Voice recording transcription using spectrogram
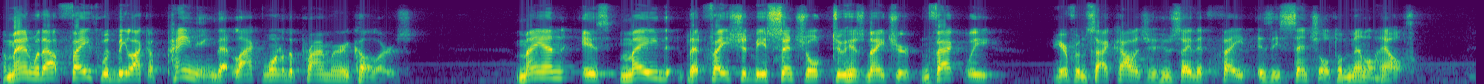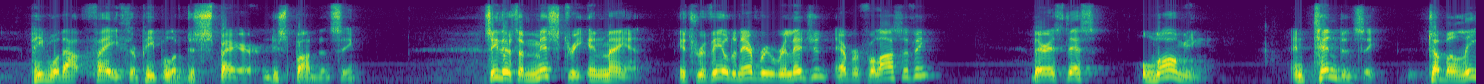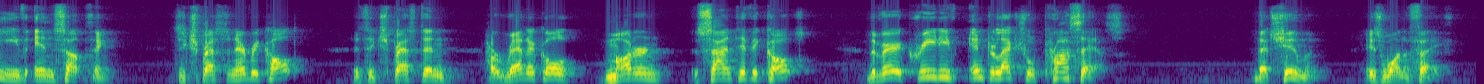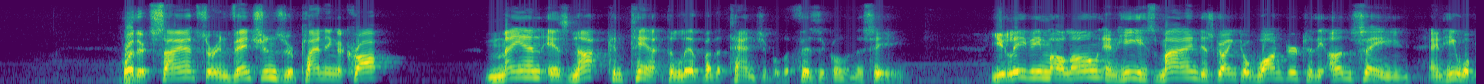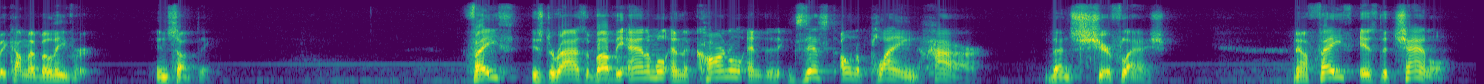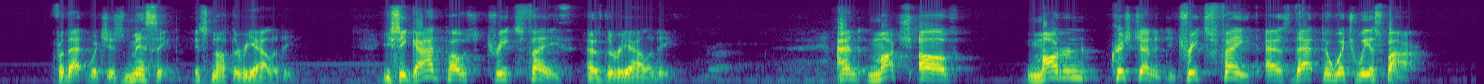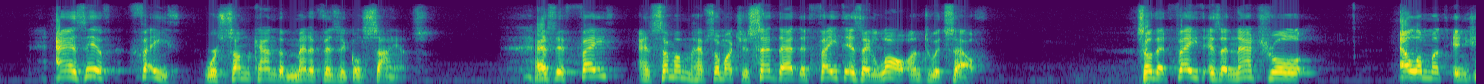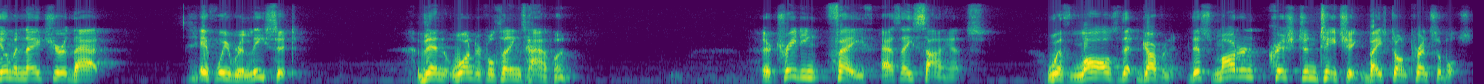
A man without faith would be like a painting that lacked one of the primary colors. Man is made that faith should be essential to his nature. In fact, we hear from psychologists who say that faith is essential to mental health. People without faith are people of despair and despondency. See, there's a mystery in man. It's revealed in every religion, every philosophy. There is this longing and tendency to believe in something. It's expressed in every cult. It's expressed in heretical modern scientific cults. The very creative intellectual process that's human is one of faith. Whether it's science or inventions or planting a crop, man is not content to live by the tangible, the physical, and the seeing. You leave him alone, and he, his mind is going to wander to the unseen, and he will become a believer in something. Faith is to rise above the animal and the carnal and to exist on a plane higher than sheer flesh. Now, faith is the channel for that which is missing. It's not the reality. You see, Guidepost treats faith as the reality. And much of modern Christianity treats faith as that to which we aspire. As if faith were some kind of metaphysical science. As if faith, and some of them have so much as said that, that faith is a law unto itself. So that faith is a natural element in human nature that if we release it, then wonderful things happen. They're treating faith as a science with laws that govern it. This modern Christian teaching based on principles.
